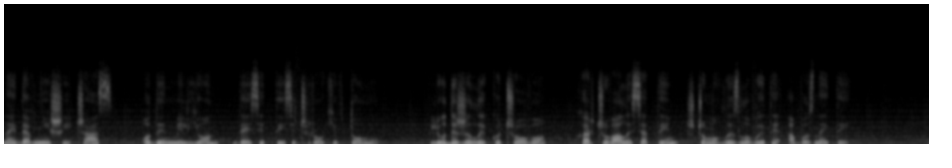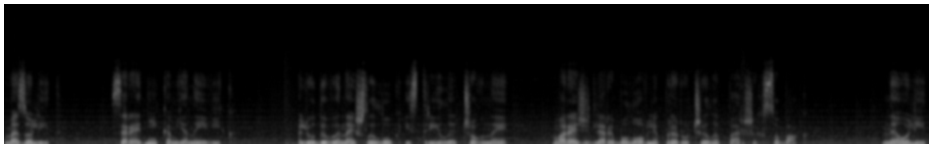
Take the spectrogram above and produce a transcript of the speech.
найдавніший час 1 мільйон 10 тисяч років тому. Люди жили кочово, харчувалися тим, що могли зловити або знайти. Мезоліт середній кам'яний вік. Люди винайшли лук і стріли, човни, мережі для риболовлі приручили перших собак. Неоліт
